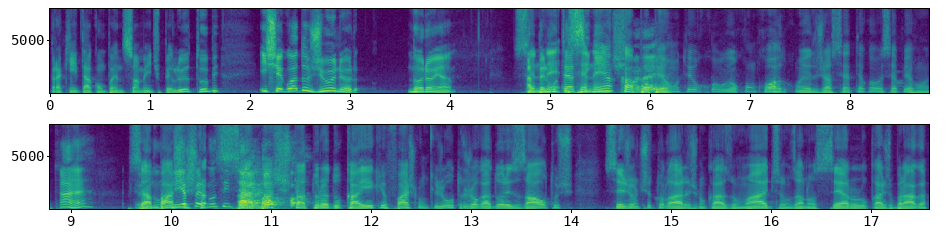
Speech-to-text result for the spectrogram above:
para quem está acompanhando somente pelo YouTube. E chegou a do Júnior, Noronha. Você A pergunta é a você nem acabou a pergunta e eu, eu concordo com ele. Já sei até qual vai ser a pergunta. Ah, é? Se Eu a se a Então, fa- estatura do Kaique faz com que outros jogadores altos sejam titulares, no caso o Madison, Zanocelo, Lucas Braga,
